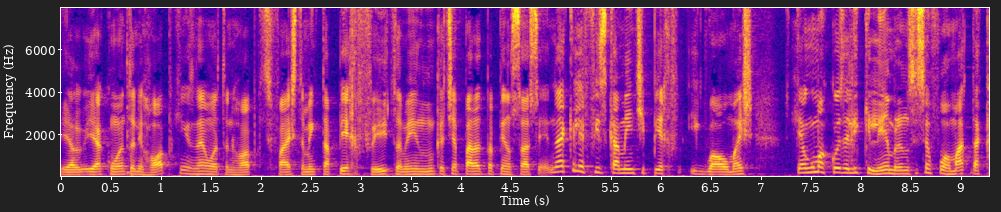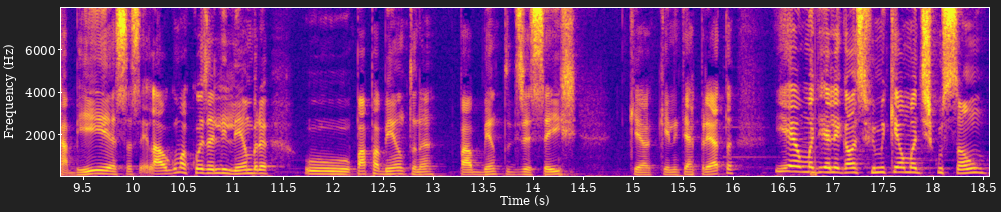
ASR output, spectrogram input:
E a, e a, com o Anthony Hopkins, né? O Anthony Hopkins faz também que tá perfeito também. Nunca tinha parado para pensar assim. Não é que ele é fisicamente igual, mas tem alguma coisa ali que lembra, não sei se é o formato da cabeça, sei lá, alguma coisa ali lembra o Papa Bento, né? Papa Bento XVI, que é que ele interpreta. E é, uma, é legal esse filme que é uma discussão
